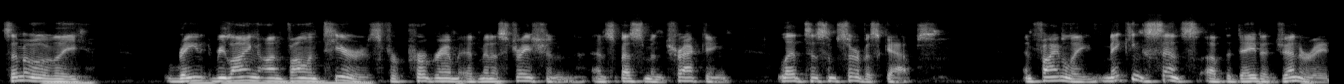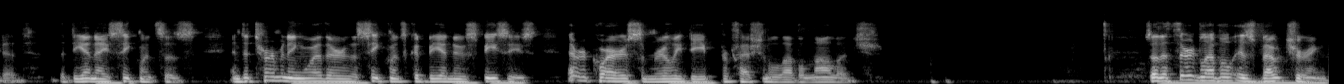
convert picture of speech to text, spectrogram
Similarly, re- relying on volunteers for program administration and specimen tracking led to some service gaps. And finally, making sense of the data generated, the DNA sequences, and determining whether the sequence could be a new species, that requires some really deep professional level knowledge. So the third level is vouchering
